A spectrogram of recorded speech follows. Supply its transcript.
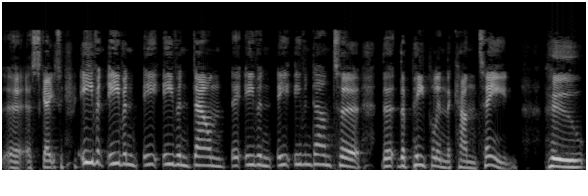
uh, escapes me. Even even even down even even down to the the people in the canteen who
